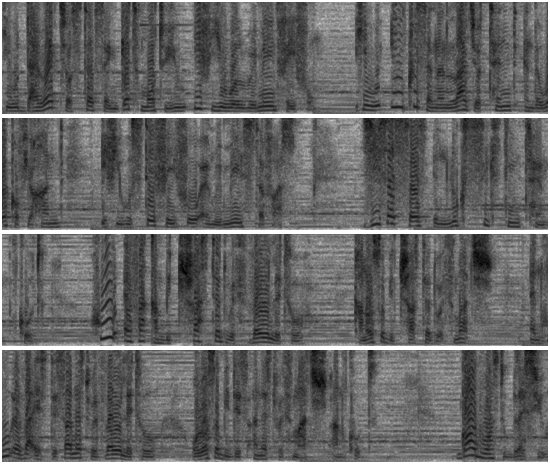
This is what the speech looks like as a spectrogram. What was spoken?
He will direct your steps and get more to you if you will remain faithful. He will increase and enlarge your tent and the work of your hand if you will stay faithful and remain steadfast. Jesus says in Luke 16:10, quote, Whoever can be trusted with very little can also be trusted with much and whoever is dishonest with very little will also be dishonest with much. Unquote. God wants to bless you,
